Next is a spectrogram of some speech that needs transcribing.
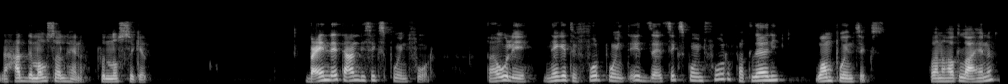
لحد ما أوصل هنا في النص كده. بعدين لقيت عندي 6.4 فهقول إيه؟ negative 4.8 زائد 6.4 فطلع لي 1.6 فأنا هطلع هنا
